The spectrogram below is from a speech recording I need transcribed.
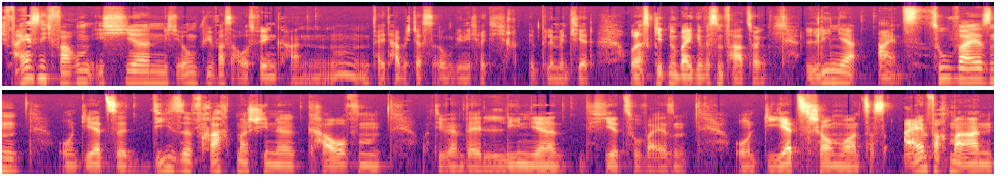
Ich weiß nicht, warum ich hier nicht irgendwie was auswählen kann. Hm, vielleicht habe ich das irgendwie nicht richtig implementiert. Oder das geht nur bei gewissen Fahrzeugen. Linie 1 zuweisen und jetzt äh, diese Frachtmaschine kaufen. Und die werden wir Linie hier zuweisen. Und jetzt schauen wir uns das einfach mal an.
